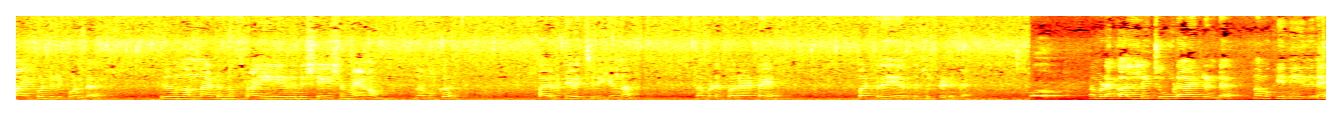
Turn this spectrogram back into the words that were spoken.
ആയിക്കൊണ്ടിരിപ്പുണ്ട്. ഇത് നന്നായിട്ടൊന്ന് ഫ്രൈ ചെയ്തതിന് ശേഷം വേണം നമുക്ക് പരത്തി വെച്ചിരിക്കുന്ന നമ്മുടെ പൊറാട്ടയെ ബട്ടർ ചേർത്ത് ചുട്ടെടുക്കാൻ. നമ്മുടെ കല്ല് ചൂടായിട്ടുണ്ട്. നമുക്കിനി ഇതിനെ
